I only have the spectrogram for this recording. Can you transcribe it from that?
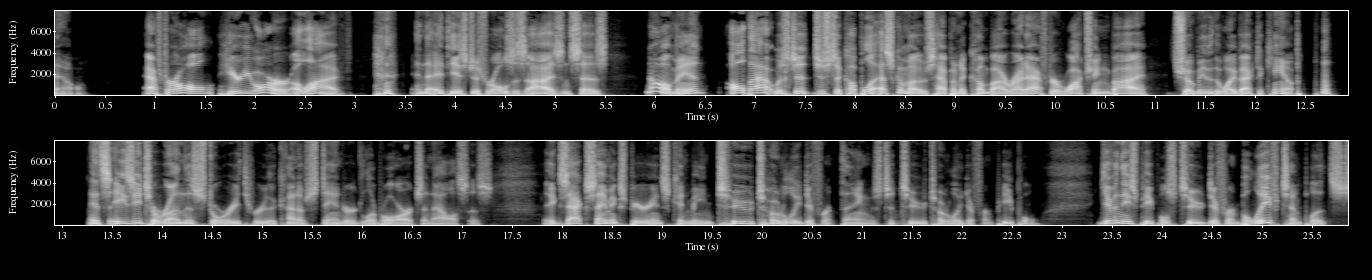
now. After all, here you are, alive. and the atheist just rolls his eyes and says, No, man, all that was just, just a couple of Eskimos happened to come by right after, watching by, show me the way back to camp. It's easy to run this story through the kind of standard liberal arts analysis. The exact same experience can mean two totally different things to two totally different people. Given these people's two different belief templates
